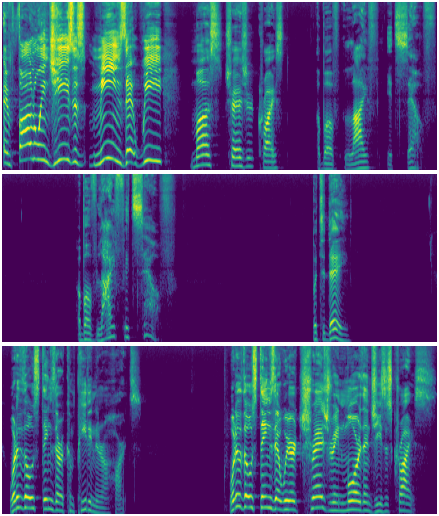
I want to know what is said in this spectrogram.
And following Jesus means that we must treasure Christ above life itself. Above life itself. But today, what are those things that are competing in our hearts? What are those things that we're treasuring more than Jesus Christ?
